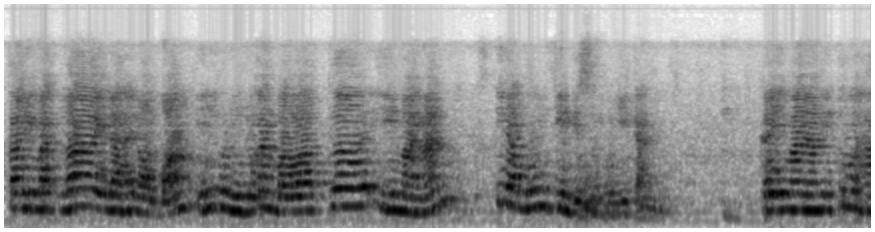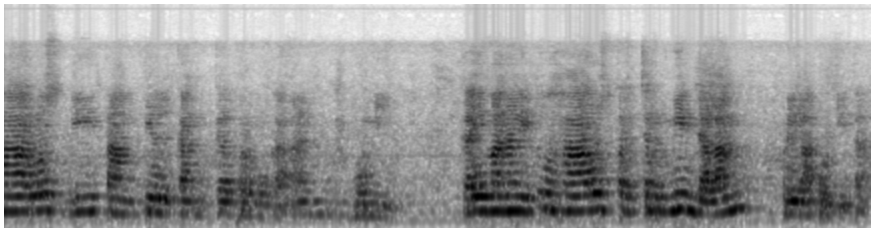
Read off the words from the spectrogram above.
kalimat la ilaha illallah ini menunjukkan bahwa keimanan tidak mungkin disembunyikan. Keimanan itu harus ditampilkan ke permukaan bumi. Keimanan itu harus tercermin dalam perilaku kita.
